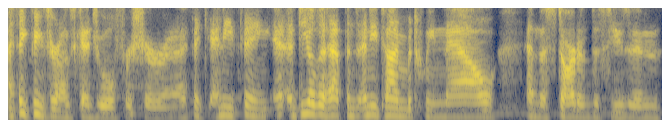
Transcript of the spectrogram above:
I think things are on schedule for sure. And I think anything, a deal that happens anytime between now and the start of the season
